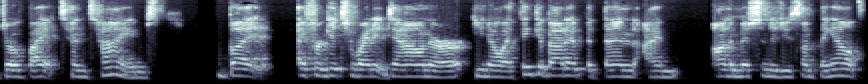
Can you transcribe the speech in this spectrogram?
drove by it 10 times, but I forget to write it down or, you know, I think about it, but then I'm on a mission to do something else.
